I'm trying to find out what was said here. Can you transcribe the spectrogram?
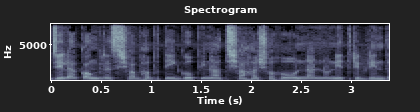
জেলা কংগ্রেস সভাপতি গোপীনাথ সাহা সহ অন্যান্য নেতৃবৃন্দ।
